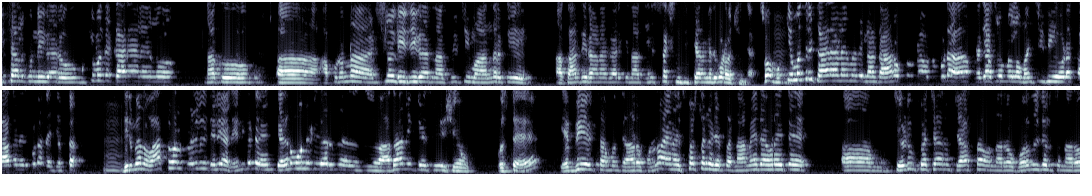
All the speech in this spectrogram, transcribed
విశాల్ గున్ని గారు ముఖ్యమంత్రి కార్యాలయంలో నాకు ఆ అప్పుడున్న అడిషనల్ డీజీ గారు నాకు పిలిచి మా అందరికి ఆ కాంతి రాణా గారికి నాకు ఇన్స్ట్రక్షన్స్ ఇచ్చారనేది కూడా వచ్చింది. సో ముఖ్యమంత్రి కార్యాలయం మీద ఇలాంటి ఆరోపణలు రావడం కూడా ప్రజాస్వామ్యంలో మంచిది కూడా కాదనేది కూడా నేను చెప్తాను. దీని మీద వాస్తవాలు ప్రజలకు తెలియాలి. ఎందుకంటే జగన్మోహన్ రెడ్డి గారు అదాని కేసు విషయం వస్తే ఎఫ్బిఐకి సంబంధించిన ఆరోపణలు ఆయన స్పష్టంగా చెప్పారు. నా మీద ఎవరైతే ఆ చెడు ప్రచారం చేస్తా ఉన్నారో బురద చెల్లుతున్నారో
